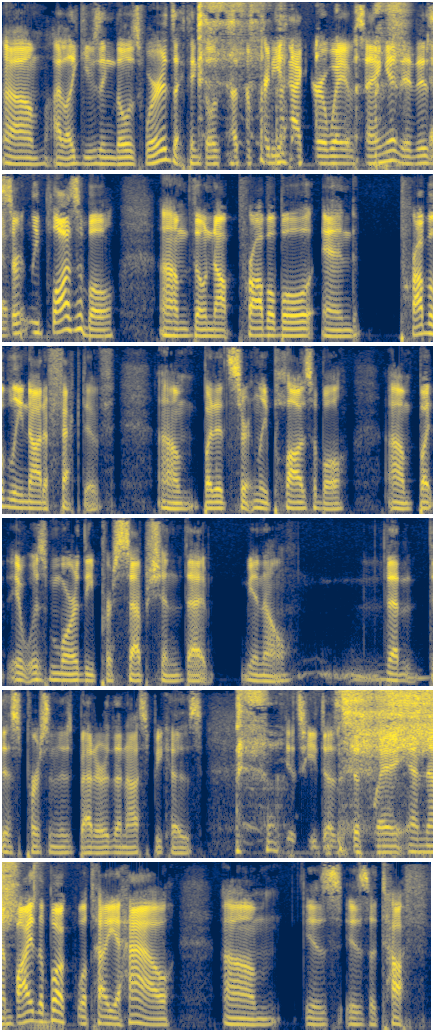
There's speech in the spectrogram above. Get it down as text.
Um, I like using those words. I think those that's a pretty accurate way of saying it. It is Yep. certainly plausible, um, though not probable and probably not effective. Um, but it's certainly plausible. Um, but it was more the perception that you know that this person is better than us because, because he does it this way, and then buy the book. We'll tell you how. Um, is is a tough.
